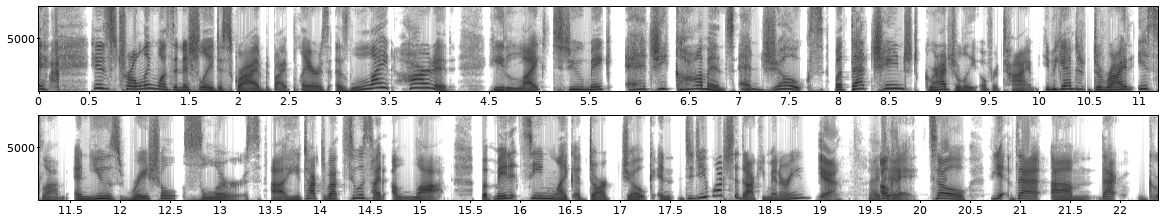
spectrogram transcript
his trolling was initially described by players as lighthearted. He liked to make edgy comments and jokes, but that changed gradually over time. He began to deride Islam and use racial slurs. Uh, he talked about suicide a lot, but made it seem like a dark joke. And did you watch the documentary? Yeah. I did. Okay, so yeah, that um that g-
